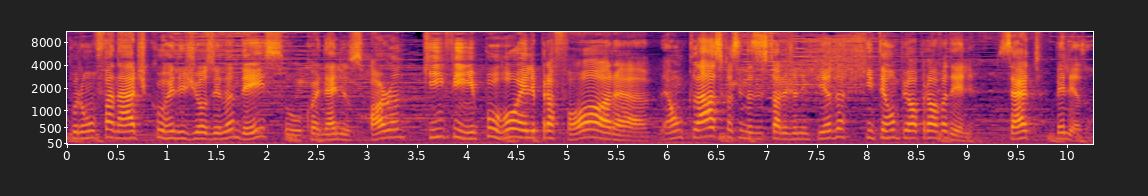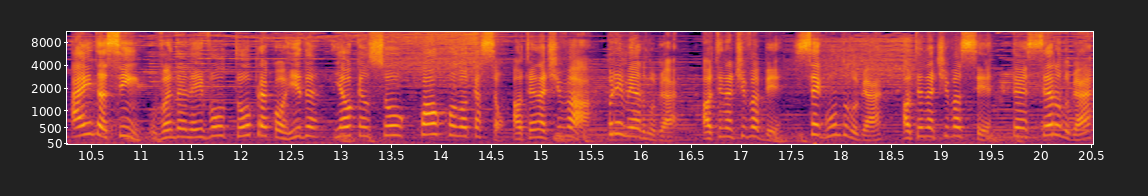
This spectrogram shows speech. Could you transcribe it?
por um fanático religioso irlandês, o Cornelius Horan, que enfim empurrou ele pra fora. É um clássico assim das histórias de Olimpíada que interrompeu a prova dele. Certo? Beleza. Ainda assim, o Vanderlei voltou para a corrida e alcançou qual colocação? Alternativa A, primeiro lugar. Alternativa B, segundo lugar. Alternativa C, terceiro lugar.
